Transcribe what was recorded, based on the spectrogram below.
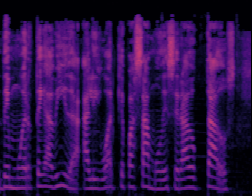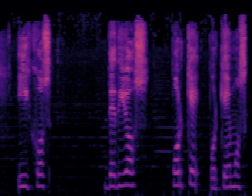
de muerte a vida, al igual que pasamos de ser adoptados hijos de Dios. ¿Por qué? Porque hemos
